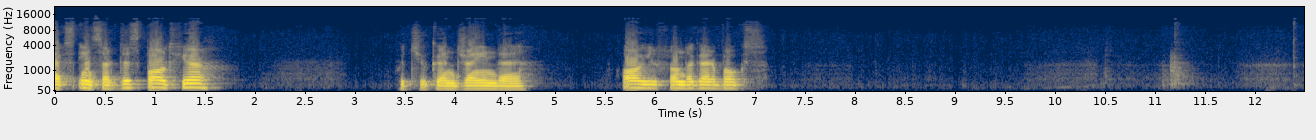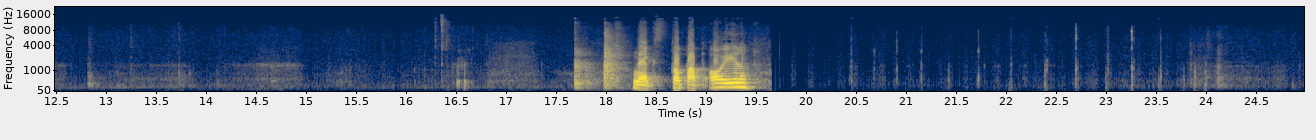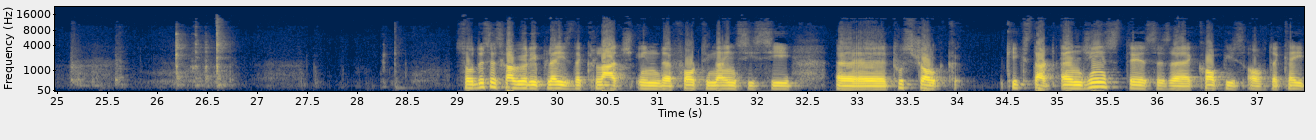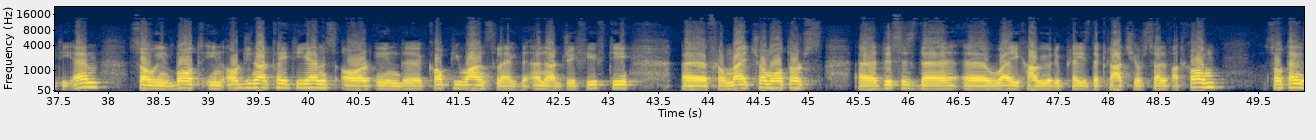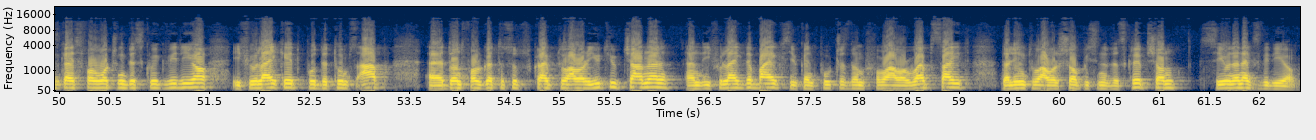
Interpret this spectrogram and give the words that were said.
next insert this bolt here which you can drain the oil from the gearbox next top up oil So this is how you replace the clutch in the 49cc uh, two-stroke kickstart engines. This is a copies of the KTM. So in both in original KTM's or in the copy ones like the NRG50 uh, from Nitro Motors. Uh, this is the uh, way how you replace the clutch yourself at home. So thanks guys for watching this quick video. If you like it, put the thumbs up. Uh, don't forget to subscribe to our YouTube channel and if you like the bikes you can purchase them from our website. The link to our shop is in the description. See you in the next video.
